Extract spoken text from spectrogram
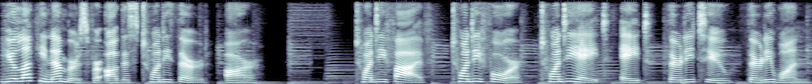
Your lucky numbers for August 23rd are 25, 24, 28, 8, 32, 31.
